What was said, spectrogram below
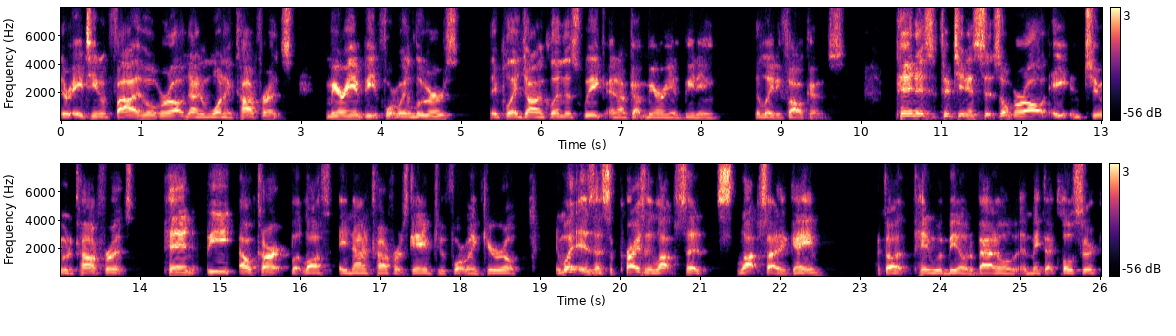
They're 18 and 5 overall, 9 and 1 in conference. Marian beat Fort Wayne Luers. They play John Glenn this week, and I've got Marian beating the Lady Falcons. Penn is 15 and 6 overall, 8 and 2 in conference. Penn beat Elkhart, but lost a non-conference game to Fort Wayne Carroll And what is a surprisingly lopsided, lopsided game. I thought Penn would be able to battle and make that closer.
